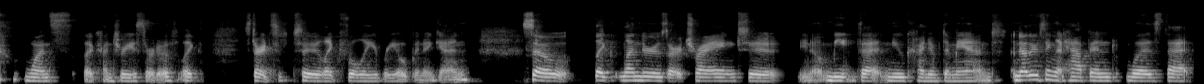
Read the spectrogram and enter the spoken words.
once the country sort of like starts to like fully reopen again. So like lenders are trying to you know meet that new kind of demand. Another thing that happened was that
